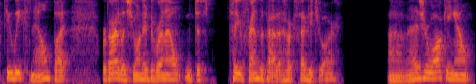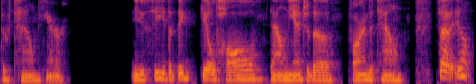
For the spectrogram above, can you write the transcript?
a few weeks now but regardless you wanted to run out and just tell your friends about it how excited you are. Um, as you're walking out through town here you see the big guild hall down the edge of the far end of town. So, you know,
